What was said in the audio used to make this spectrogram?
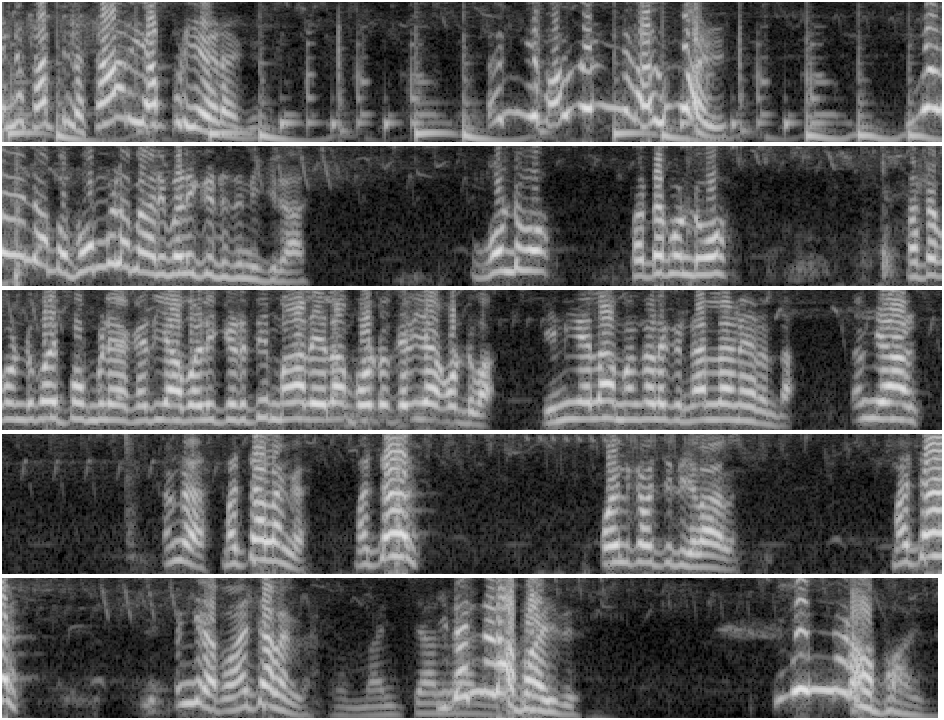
என்ன தட்டுல சாரி அப்படியே கிடக்கு எங்க வந்து அல்பாள் இவ்வளவு நம்ம பொம்பளை மாதிரி வலிக்கெடுத்து நிக்கிறாள் கொண்டு போ தட்டை கொண்டு போ தட்டை கொண்டு போய் பொம்பளையா கதியா வலிக்கெடுத்து மாலையெல்லாம் போட்டு கதியா கொண்டு வா. இனி எல்லாம் எங்களுக்கு நல்ல நேரம் தான். எங்க மச்சாலங்க மச்சால் கோயிலுக்கு வச்சுட்டீங்களா மச்சால் எங்கடாப்பா மச்சாலங்க மச்சான் இது என்னடாப்பா இது? இது என்னடாப்பா இது?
